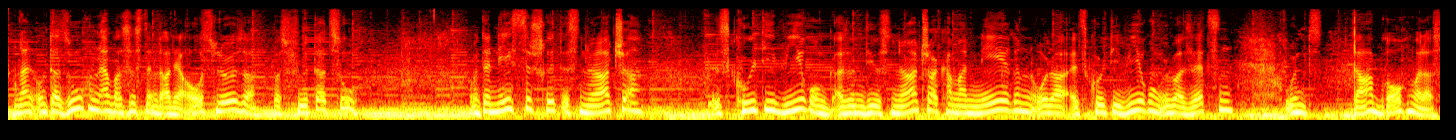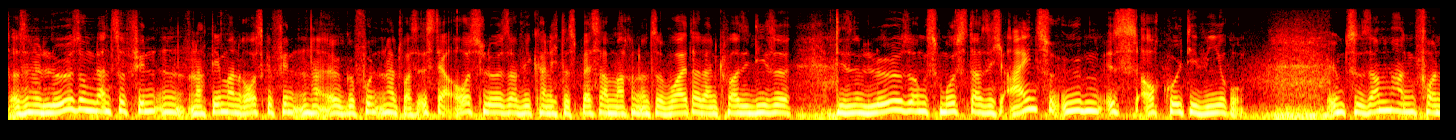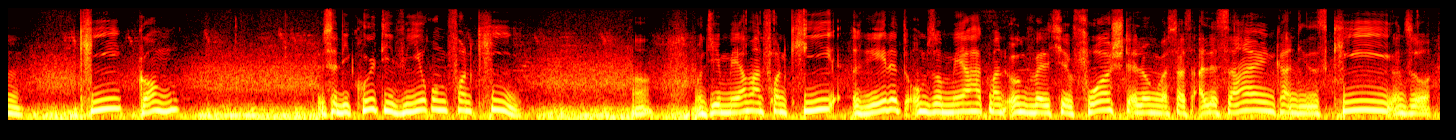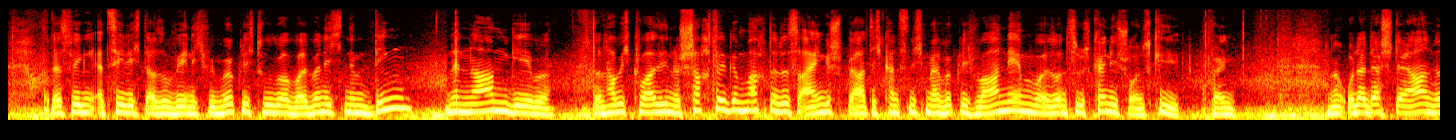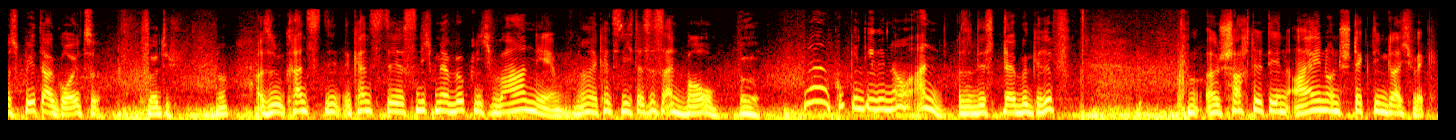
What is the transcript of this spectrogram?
Und dann untersuchen, was ist denn da der Auslöser, was führt dazu. Und der nächste Schritt ist Nurture, ist Kultivierung. Also dieses Nurture kann man nähren oder als Kultivierung übersetzen. Und da brauchen wir das. Also eine Lösung dann zu finden, nachdem man rausgefunden äh, gefunden hat, was ist der Auslöser, wie kann ich das besser machen und so weiter. Dann quasi diese, diesen Lösungsmuster sich einzuüben, ist auch Kultivierung. Im Zusammenhang von Qi Gong ist ja die Kultivierung von Qi. Ja? Und je mehr man von Qi redet, umso mehr hat man irgendwelche Vorstellungen, was das alles sein kann, dieses Qi und so. Und deswegen erzähle ich da so wenig wie möglich drüber, weil wenn ich einem Ding einen Namen gebe, dann habe ich quasi eine Schachtel gemacht und es ist eingesperrt. Ich kann es nicht mehr wirklich wahrnehmen, weil sonst kenne ich schon das Qi. Peng. Ne? Oder der Stern, das Beta-Geuze. Fertig. Ne? Also du kannst, kannst es nicht mehr wirklich wahrnehmen. Ne? Du kannst nicht, das ist ein Baum. Ja, guck ihn dir genau an. Also das, der Begriff äh, schachtelt den ein und steckt ihn gleich weg.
